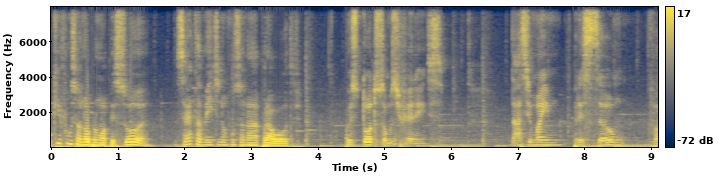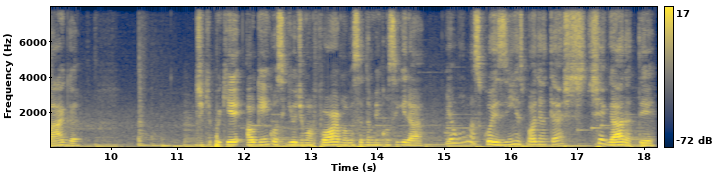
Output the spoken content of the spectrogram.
O que funcionou para uma pessoa certamente não funcionará para outra, pois todos somos diferentes. Dá-se uma impressão vaga de que porque alguém conseguiu de uma forma, você também conseguirá. E algumas coisinhas podem até chegar a ter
